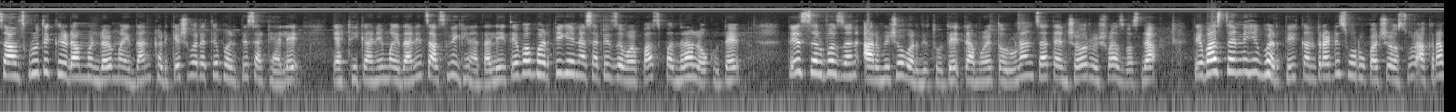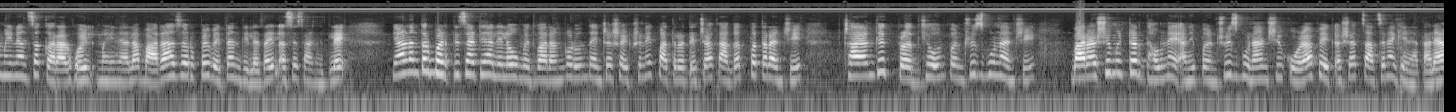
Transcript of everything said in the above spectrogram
सांस्कृतिक क्रीडा मंडळ मैदान खडकेश्वर येथे भरतीसाठी आले. या ठिकाणी मैदानी चाचणी घेण्यात आली. तेव्हा भरती घेण्यासाठी जवळपास पंधरा लोक होते. ते सर्वजण आर्मीच्या वर्दीत होते. त्यामुळे तरुणांचा त्यांच्यावर विश्वास बसला. तेव्हाच त्यांनी ही भरती कंत्राटी स्वरूपाची असून अकरा महिन्यांचा करार होईल. महिन्याला बारा हजार रुपये वेतन दिले जाईल असे सांगितले. यानंतर भरतीसाठी आलेल्या उमेदवारांकडून त्यांच्या शैक्षणिक पात्रतेच्या कागदपत्रांची छायांकित प्रत घेऊन पंचवीस गुणांची बाराशे मीटर धावणे आणि पंचवीस गुणांची कोळाफेक अशा चाचण्या घेण्यात आल्या.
